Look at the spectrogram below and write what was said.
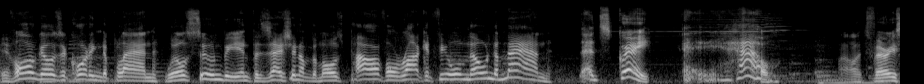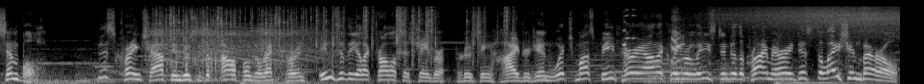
If all goes according to plan, we'll soon be in possession of the most powerful rocket fuel known to man. That's great. Uh, how? Well, it's very simple. This crankshaft induces a powerful direct current into the electrolysis chamber, producing hydrogen, which must be periodically released into the primary distillation barrel.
